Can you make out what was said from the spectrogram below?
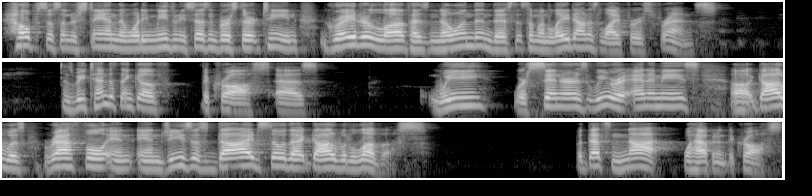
helps us understand then what he means when he says in verse 13, Greater love has no one than this, that someone lay down his life for his friends. As we tend to think of the cross as we were sinners, we were enemies, uh, God was wrathful, and, and Jesus died so that God would love us. But that's not what happened at the cross.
